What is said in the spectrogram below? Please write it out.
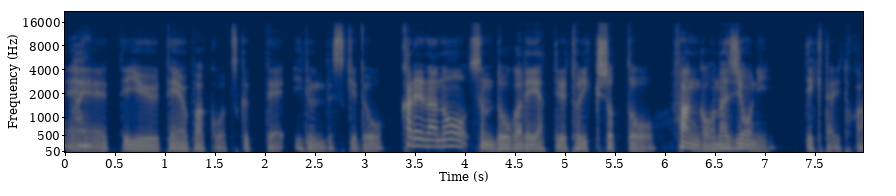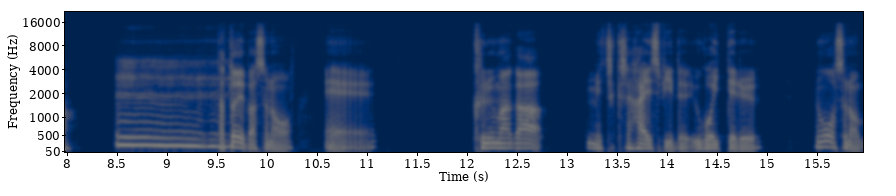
えーはいっていうテーマパークを作っているんですけど彼らのその動画でやってる trick shot をファンが同じようにできたりとか。例えばその、えー車がめちゃくちゃハイスピードで動いてるのをその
